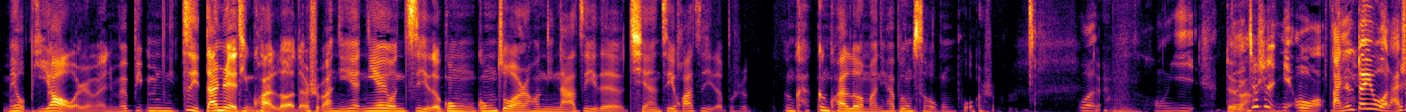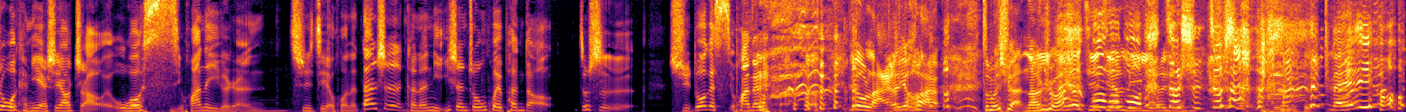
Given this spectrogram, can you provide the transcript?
没有必要。我认为你没必你自己单着也挺快乐的，是吧？你也你也有你自己的工工作，然后你拿自己的钱自己花自己的，不是更快更快乐吗？你还不用伺候公婆，是吧？我同意，对吧？就是你我，反正对于我来说，我肯定也是要找我喜欢的一个人去结婚的。但是可能你一生中会碰到，就是许多个喜欢的人，又来了又来了，怎么选呢？是吧？要结结离不不离了，就是就是 没有。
